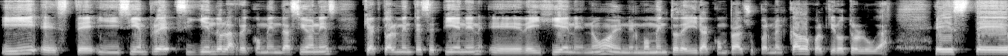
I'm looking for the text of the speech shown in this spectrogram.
Y este, y siempre siguiendo las recomendaciones que actualmente se tienen de higiene, ¿no? En el momento de ir a comprar al supermercado o cualquier otro lugar. Este,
